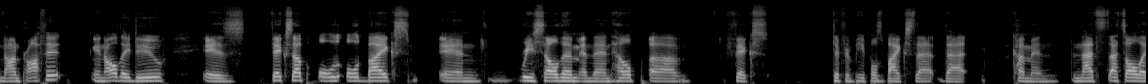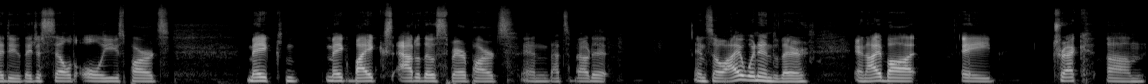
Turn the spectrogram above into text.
nonprofit, and all they do is fix up old old bikes and resell them, and then help um, fix different people's bikes that that come in. And that's that's all they do. They just sell old used parts, make make bikes out of those spare parts, and that's about it. And so I went into there and I bought a Trek um,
